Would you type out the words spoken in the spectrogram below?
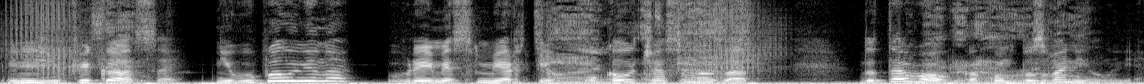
Идентификация не выполнена? Время смерти около часа назад. До того, как он позвонил мне.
